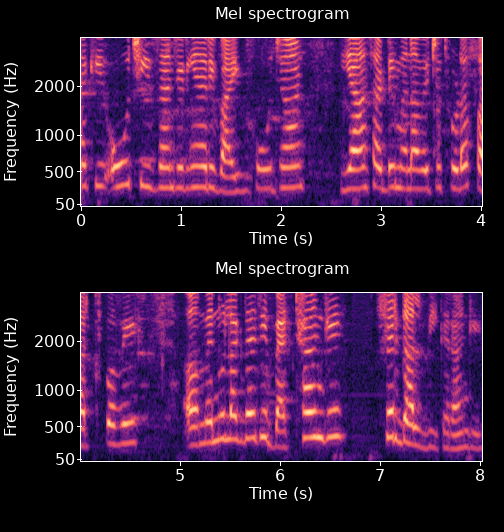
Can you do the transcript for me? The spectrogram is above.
ਆ ਕਿ ਉਹ ਚੀਜ਼ਾਂ ਜਿਹੜੀਆਂ ਰਿਵਾਈਵ ਹੋ ਜਾਣ ਜਾਂ ਸਾਡੇ ਮਨਾਂ ਵਿੱਚ ਥੋੜਾ ਫ਼ਰਕ ਪਵੇ। ਮੈਨੂੰ ਲੱਗਦਾ ਜੇ ਬੈਠਾਂਗੇ, ਫਿਰ ਗੱਲ ਵੀ ਕਰਾਂਗੇ।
